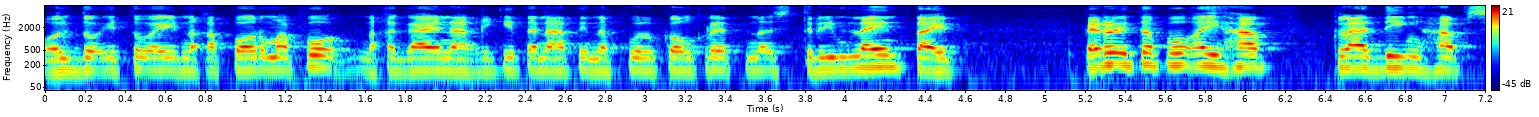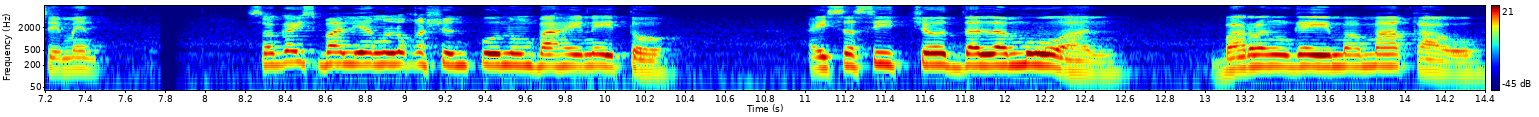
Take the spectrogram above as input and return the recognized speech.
Although ito ay nakaporma po, nakagaya nakikita natin na full concrete na streamline type. Pero ito po ay half cladding, half cement. So guys, bali ang lokasyon po ng bahay na ito ay sa Sitio Dalamuan, Barangay Mamakaw,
